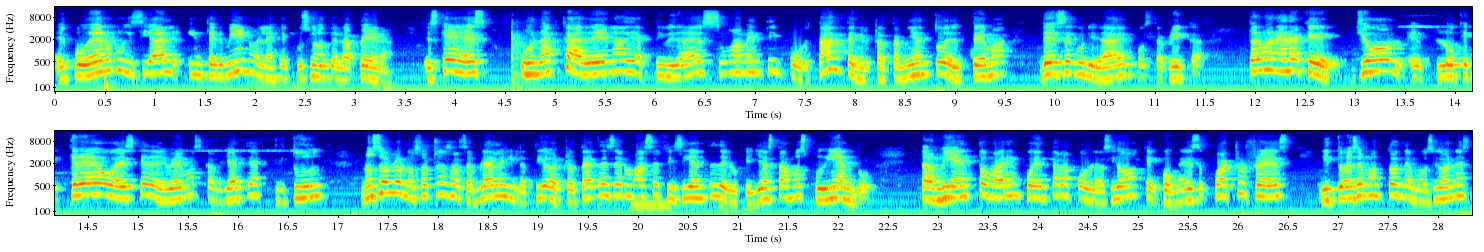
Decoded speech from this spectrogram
el Poder Judicial intervino en la ejecución de la pena. Es que es una cadena de actividades sumamente importante en el tratamiento del tema de seguridad en Costa Rica. Tal manera que yo eh, lo que creo es que debemos cambiar de actitud, no solo nosotros, Asamblea Legislativa, tratar de ser más eficientes de lo que ya estamos pudiendo, también tomar en cuenta la población que con esos cuatro tres y todo ese montón de emociones,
